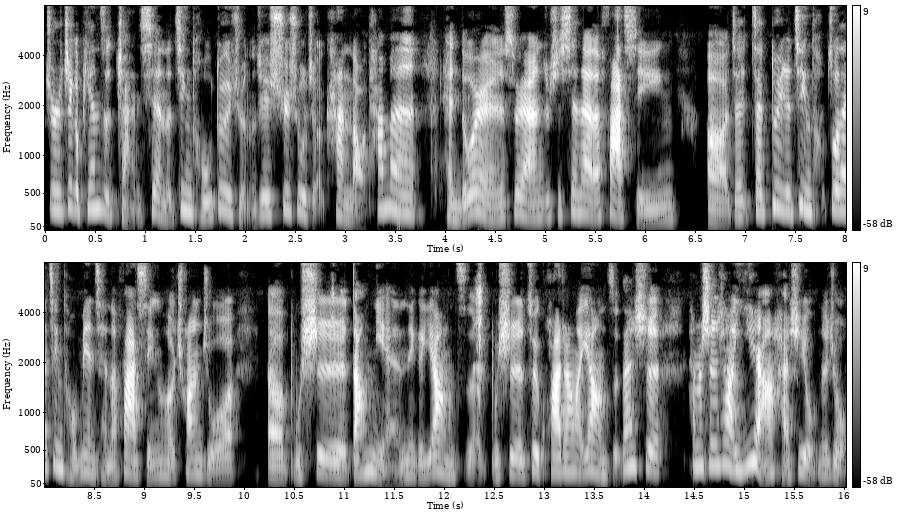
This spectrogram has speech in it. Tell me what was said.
就是这个片子展现的镜头对准的这些叙述者看到，他们很多人虽然就是现在的发型，呃，在在对着镜头坐在镜头面前的发型和穿着，呃，不是当年那个样子，不是最夸张的样子，但是他们身上依然还是有那种。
